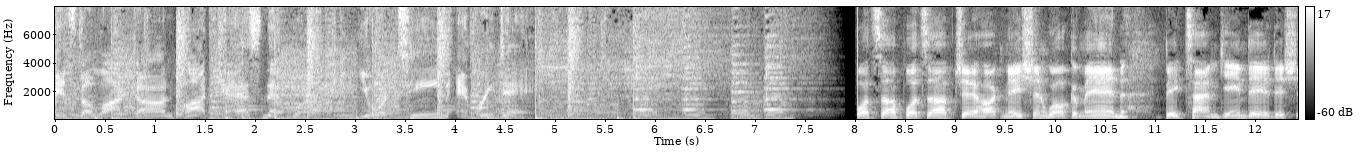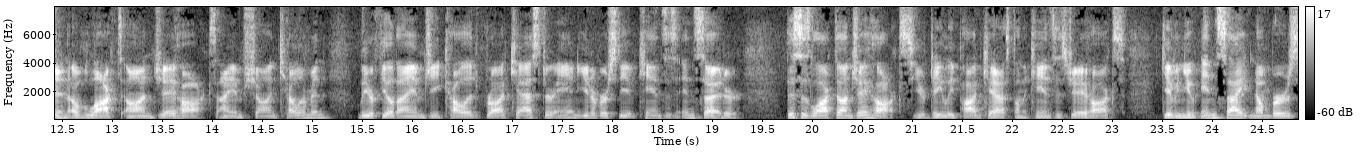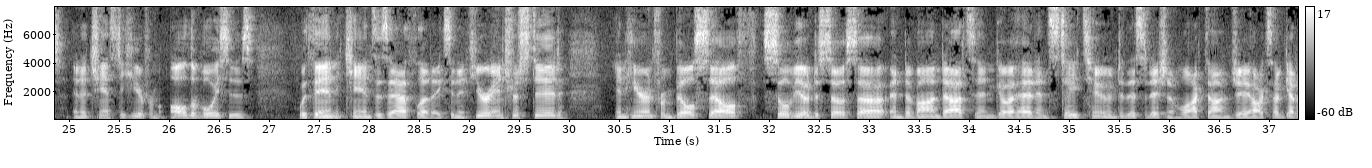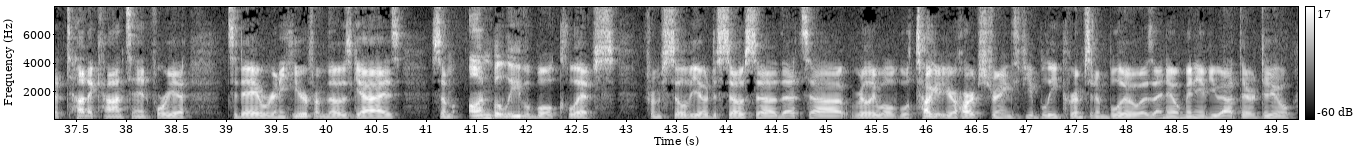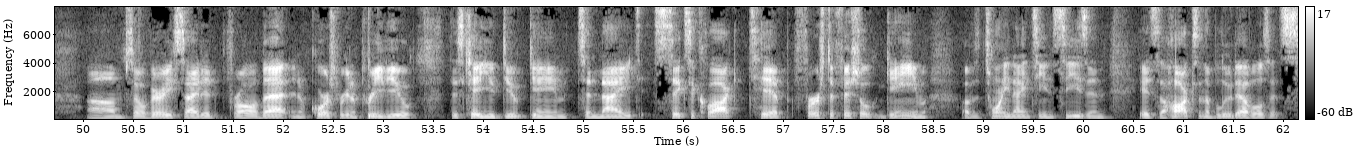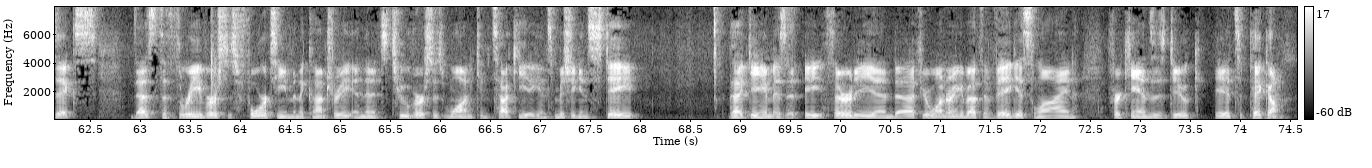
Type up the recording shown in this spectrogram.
It's the Locked On Podcast Network, your team every day. What's up? What's up, Jayhawk Nation? Welcome in. Big time game day edition of Locked On Jayhawks. I am Sean Kellerman, Learfield IMG College broadcaster and University of Kansas insider. This is Locked On Jayhawks, your daily podcast on the Kansas Jayhawks, giving you insight, numbers, and a chance to hear from all the voices within Kansas athletics. And if you're interested in hearing from Bill Self, Silvio De Sousa, and Devon Dotson, go ahead and stay tuned to this edition of Locked On Jayhawks. I've got a ton of content for you today. We're going to hear from those guys, some unbelievable clips from Silvio De Sousa that uh, really will, will tug at your heartstrings if you bleed crimson and blue, as I know many of you out there do. Um, so very excited for all of that, and of course we're going to preview this KU Duke game tonight, six o'clock tip, first official game of the 2019 season. It's the Hawks and the Blue Devils at six. That's the three versus four team in the country, and then it's two versus one, Kentucky against Michigan State. That game is at 8:30, and uh, if you're wondering about the Vegas line for Kansas Duke, it's a pick 'em.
